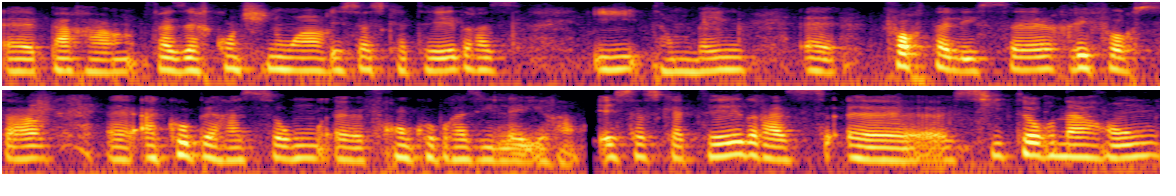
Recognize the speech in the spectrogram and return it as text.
eh, para fazer continuar essas cátedras e também eh, fortalecer, reforçar a cooperação franco-brasileira. Essas cátedras eh, se tornarão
